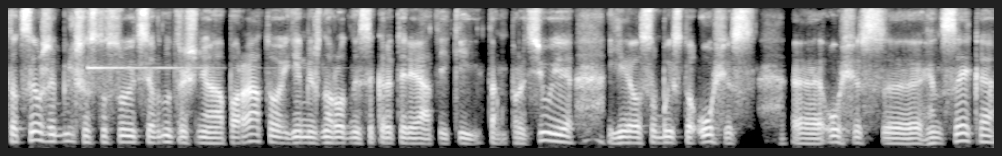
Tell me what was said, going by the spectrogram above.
то це вже більше стосується внутрішнього апарату. Є міжнародний секретаріат, який там працює, є особисто офіс, е, офіс е, генсека,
